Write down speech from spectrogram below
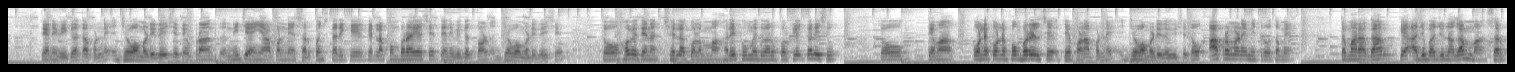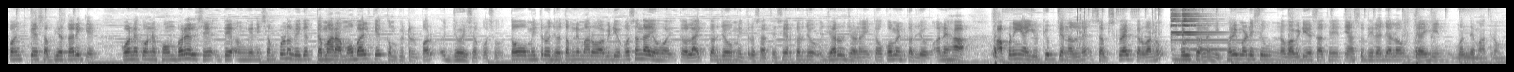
તેની વિગત આપણને જોવા મળી રહી છે. તે ઉપરાંત નીચે અહીંયા આપણને સરપંચ તરીકે કેટલા ફોર્મ ભરાયા છે તેની વિગત પણ જોવા મળી રહી છે. તો હવે તેના છેલ્લા કોલમમાં હરીફ ઉમેદવાર ઉપર ક્લિક કરીશું. તો તેમાં કોને કોને ફોર્મ ભરેલ છે તે પણ આપણને જોવા મળી રહ્યું છે. તો આ પ્રમાણે મિત્રો તમે તમારા ગામ કે આજુબાજુના ગામમાં સરપંચ કે સભ્ય તરીકે કોને કોને ફોર્મ ભરેલ છે તે અંગેની સંપૂર્ણ વિગત તમારા મોબાઈલ કે કમ્પ્યુટર પર જોઈ શકો છો. તો મિત્રો, જો તમને મારો આ વીડિયો પસંદ આવ્યો હોય તો લાઈક કરજો, મિત્રો સાથે શેર કરજો, જરૂર જણાય તો કોમેન્ટ કરજો. અને હા આપણી આ યુટ્યુબ ચેનલને સબસ્ક્રાઈબ કરવાનું ભૂલશો નહીં. ફરી મળીશું નવા વીડિયો સાથે. ત્યાં સુધી રજા લો. જય હિન્દ. વંદે માતરમ.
